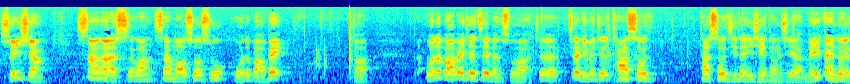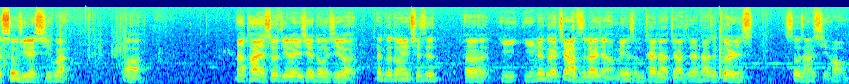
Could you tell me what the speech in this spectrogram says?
谁想刹那的时光。三毛说书，我的宝贝，啊，我的宝贝就是这本书啊。这这里面就是他收他收集的一些东西啊。每一个人都有收集的习惯，啊，那他也收集了一些东西啊。那个东西其实呃，以以那个价值来讲，没有什么太大价值，因为他是个人收藏喜好嘛。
